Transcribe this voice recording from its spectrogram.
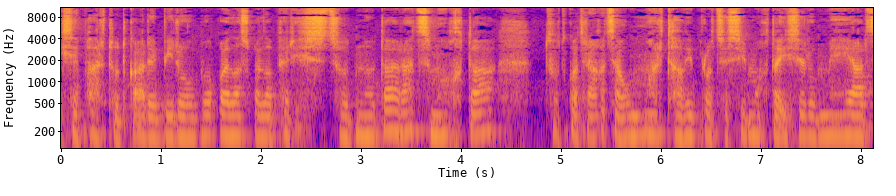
ისე ფართოდ კარები, რომ ყოველას ყველაფერი სწოდნო და რაც მოხდა, თუ თქვა რაღაცა უმართავი პროცესი მოხდა ისე რომ მე არც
